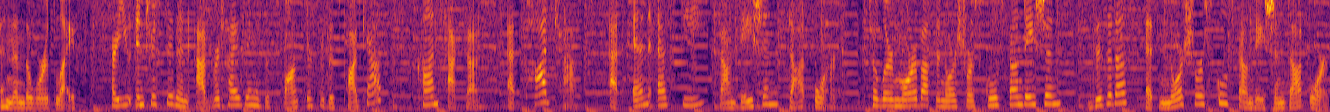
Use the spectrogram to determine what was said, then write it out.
and then the word life. Are you interested in advertising as a sponsor for this podcast? Contact us at podcast at nsdfoundation.org. To learn more about the Northshore Schools Foundation, visit us at northshoreschoolsfoundation.org.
